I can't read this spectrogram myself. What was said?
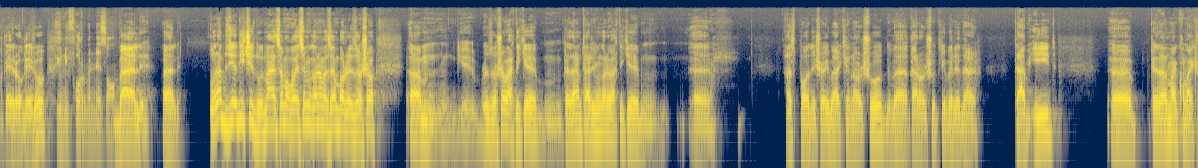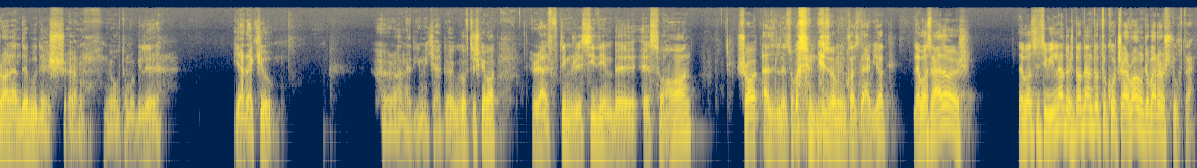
غیر و غیره یونیفرم نظام بله بله. اونم زیادی چیز بود. من اصلا مقایسه می‌کنم مثلا با رضا شاه. رضا شاه وقتی که پدرم تعریف می‌کنه وقتی که از پادشاهی برکنار شد و قرار شد که بره در تبعید پدر من کمک راننده بودش. اتومبیل یدکی رو رانندگی می‌کرد. و گفتش که ما رفتیم رسیدیم به اصفهان. شاه از لباس نظامی می‌خواست در بیاد لباس نداشت. لباس سیویل نداشت دادن دو تا کچروار اونجا براش دوختن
